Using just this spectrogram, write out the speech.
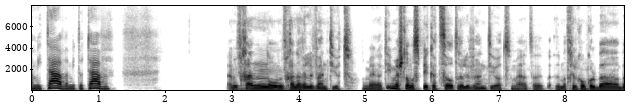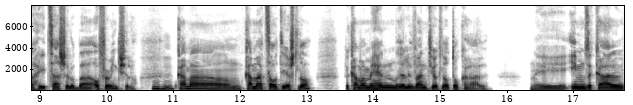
עמיתיו, עמיתותיו? המבחן הוא מבחן הרלוונטיות. זאת אומרת, אם יש לו מספיק הצעות רלוונטיות, זאת אומרת, זה מתחיל קודם כל בהיצע שלו, באופרינג שלו. מהמם. כמה, כמה הצעות יש לו, וכמה מהן רלוונטיות לאותו קהל. אם זה קהל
